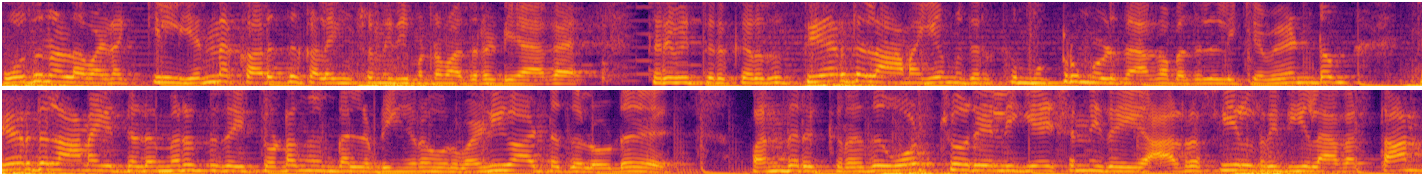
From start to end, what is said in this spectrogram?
பொதுநல வழக்கில் என்ன கருத்துக்களை உச்சநீதிமன்றம் அதிரடியாக தெரிவித்திருக்கிறது? தேர்தல் ஆணையம் இதற்கு முற்றுமுழுதாக பதிலளிக்க வேண்டும். தேர்தல் ஆணையத்திடமிருந்து இதை தொடங்குங்கள் அப்படிங்கிற ஒரு வழிகாட்டுதலோடு வந்திருக்கிறது. ஓட்சோர் எலிகேஷன் இதை அரசியல் ரீதியிலாகத்தான்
